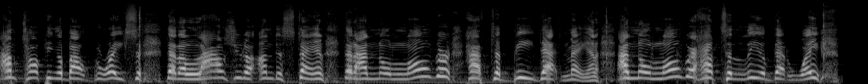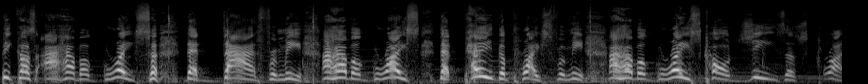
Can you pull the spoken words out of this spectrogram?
I'm talking about grace that allows you to understand that I no longer have to be that man. I no longer have to live that way because I have a grace that died for me. I have a grace that paid the price for me. I have a grace called Jesus Christ.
